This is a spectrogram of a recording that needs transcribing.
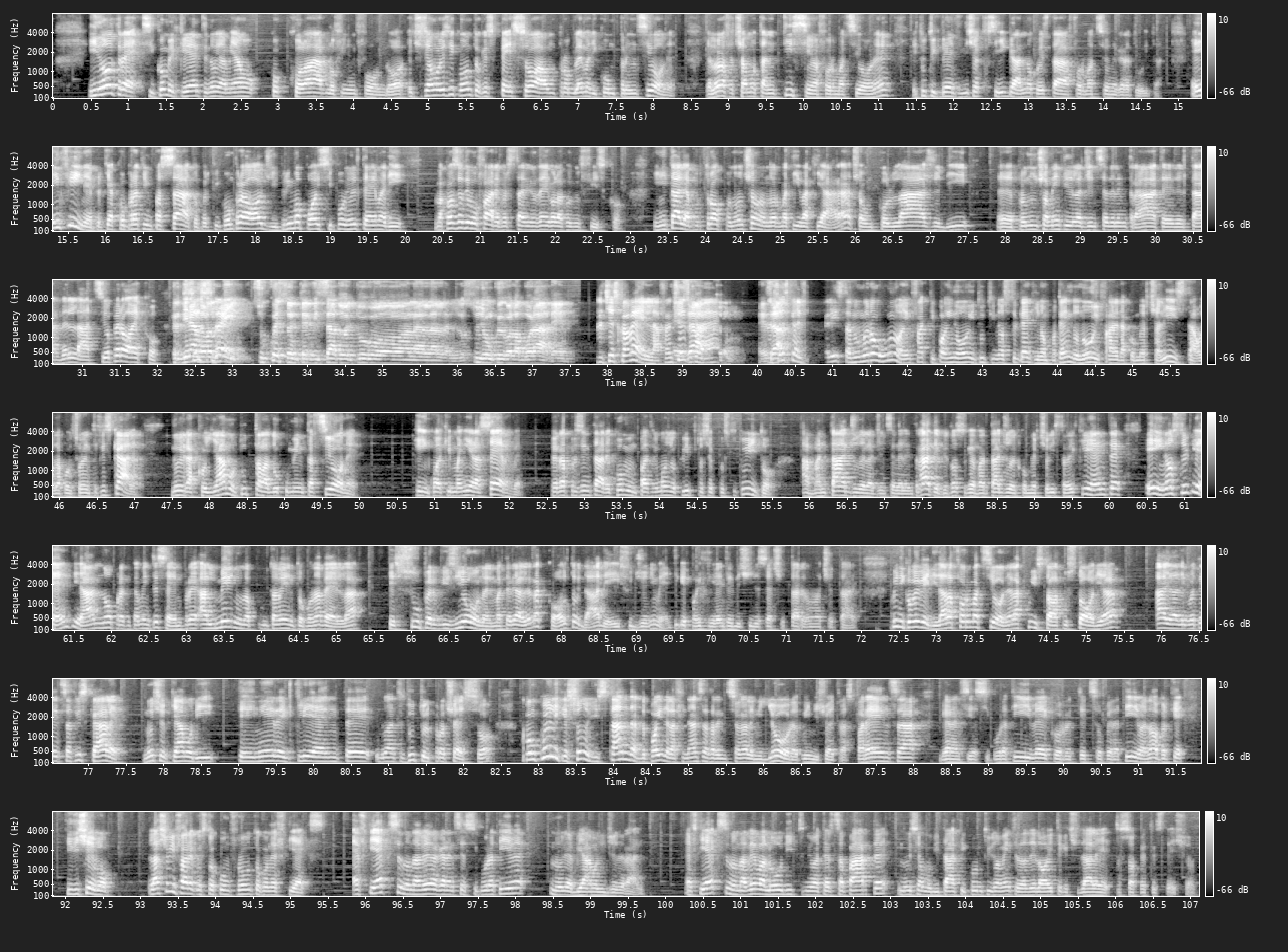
Inoltre, siccome il cliente noi amiamo coccolarlo fino in fondo e ci siamo resi conto che spesso ha un problema di comprensione e allora facciamo tantissima formazione e tutti i clienti di CheckSig hanno questa formazione gratuita. E infine, per chi ha comprato in passato, per chi compra oggi, prima o poi si pone il tema di ma cosa devo fare per stare in regola con il fisco? In Italia purtroppo non c'è una normativa chiara, c'è un collage di eh, pronunciamenti dell'Agenzia delle Entrate, del TAR del Lazio, però ecco... Ferdinando sì, Lodrei, sì. su questo ho intervistato il tuo, la, la, lo studio con cui collaborate. Francesco Avella, Francesco esatto, è, esatto. Francesco è il fiscalista numero uno e infatti poi noi, tutti i nostri clienti, non potendo noi fare da commercialista o da consulente fiscale, noi raccogliamo tutta la documentazione che in qualche maniera serve per rappresentare come un patrimonio cripto si è costituito a vantaggio dell'agenzia delle entrate piuttosto che a vantaggio del commercialista del cliente e i nostri clienti hanno praticamente sempre almeno un appuntamento con Avella che supervisiona il materiale raccolto e dà dei suggerimenti che poi il cliente decide se accettare o non accettare. Quindi come vedi dalla formazione all'acquisto alla custodia all'adeguatezza fiscale noi cerchiamo di tenere il cliente durante tutto il processo con quelli che sono gli standard poi della finanza tradizionale migliore, quindi cioè trasparenza, garanzie assicurative, correttezza operativa, no? Perché ti dicevo, lasciami fare questo confronto con FTX. FTX non aveva garanzie assicurative, noi le abbiamo di generali. FTX non aveva l'audit di una terza parte, noi siamo auditati continuamente da Deloitte che ci dà le socket station.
